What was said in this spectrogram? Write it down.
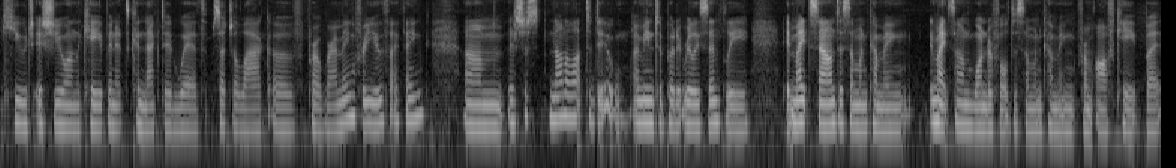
huge issue on the Cape, and it's connected with such a lack of programming for youth. I think um, there's just not a lot to do. I mean, to put it really simply, it might sound to someone coming it might sound wonderful to someone coming from off Cape, but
